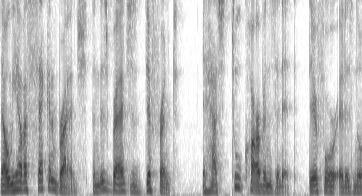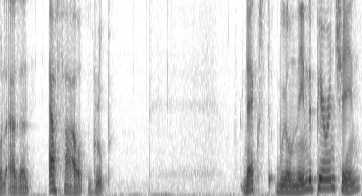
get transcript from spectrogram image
Now we have a second branch and this branch is different. It has two carbons in it. Therefore, it is known as an ethyl group. Next, we'll name the parent chain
